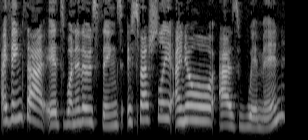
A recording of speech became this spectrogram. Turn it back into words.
I think that it's one of those things, especially I know as women,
